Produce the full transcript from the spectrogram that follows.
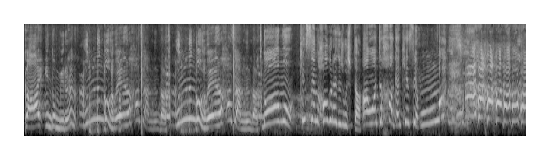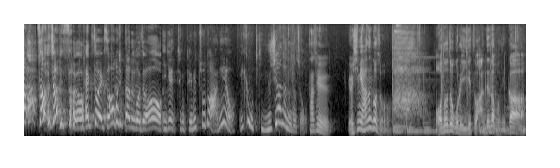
guy in the mirror는 웃는 거 외에는 하지 않는다. 웃는 거 외에는 하지 않는다. 너무 kiss and hug를 해주고 싶다. I want to hug and kiss him. 음. 써져 있어요. XO XO 하고 싶다는 거죠. 이게 지금 데뷔 초도 아니에요. 이게 어떻게 유지하냐는 거죠. 사실 열심히 하는 거죠. 언어적으로 이게 또 안 되다 보니까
